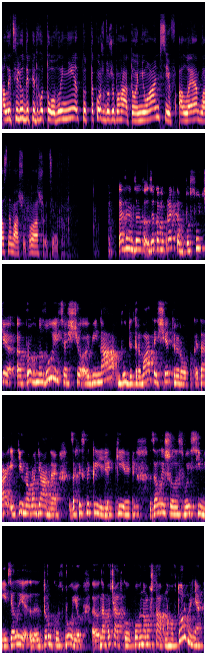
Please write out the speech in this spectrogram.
Але ці люди підготовлені. Тут також дуже багато нюансів, але власне ваша, ваша оцінка. Вказаним законопроектом по суті е, прогнозується, що війна буде тривати ще три роки. Да? І ті громадяни, захисники, які залишили свої сім'ї, взяли е, до рук зброю е, на початку повномасштабного вторгнення,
